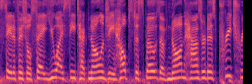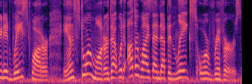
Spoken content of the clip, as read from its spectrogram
State officials say UIC technology helps dispose of non-hazardous pre-treated wastewater and stormwater that would otherwise end up in lakes or rivers.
